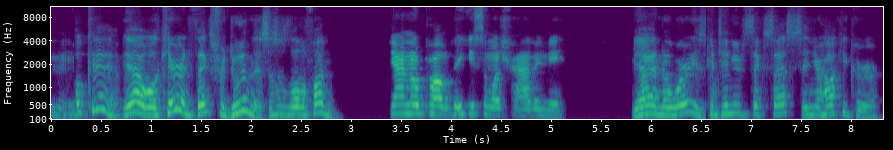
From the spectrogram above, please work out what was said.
Mm-hmm. Okay. Yeah. Well, Kerrin, thanks for doing this. This was a lot of fun. Yeah, no problem. Thank you so much for having me. Yeah, no worries. Continued success in your hockey career.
